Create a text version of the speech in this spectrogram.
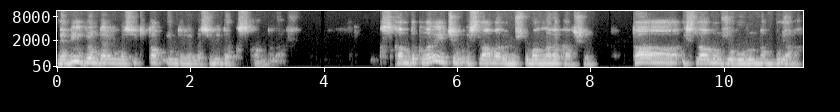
Nebi gönderilmesi, kitap indirilmesini de kıskandılar. Kıskandıkları için İslam'a ve Müslümanlara karşı ta İslam'ın zuhurundan bu yana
